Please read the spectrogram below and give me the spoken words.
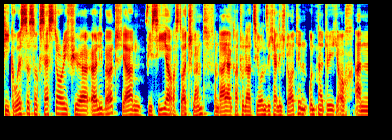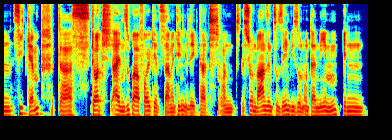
die größte Success Story für Early Bird, ja, ein VC ja aus Deutschland. Von daher Gratulation sicherlich dorthin und natürlich auch an Seedcamp, das dort einen super Erfolg jetzt damit hingelegt hat. Und es ist schon Wahnsinn zu sehen, wie so ein Unternehmen in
